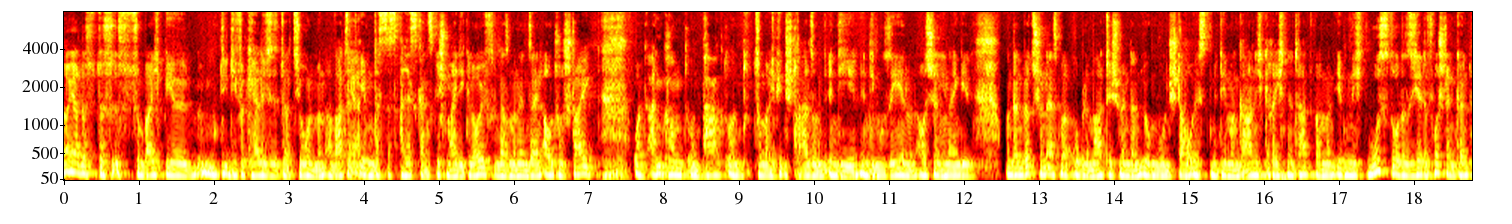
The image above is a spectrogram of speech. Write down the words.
Naja, das, das ist zum Beispiel die, die verkehrliche Situation. Man erwartet ja. eben, dass das alles ganz geschmeidig läuft und dass man in sein Auto steigt und ankommt und parkt und zum Beispiel in Stralsund in die, in die Museen und Ausstellungen hineingeht. Und dann wird es schon erstmal problematisch, wenn dann irgendwo ein Stau ist, mit dem man gar nicht gerechnet hat, weil man eben nicht wusste oder sich hätte vorstellen können,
